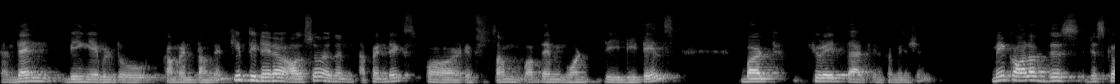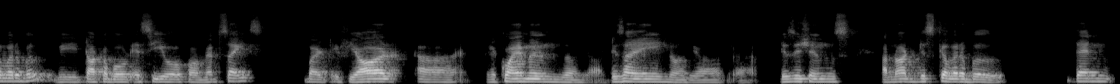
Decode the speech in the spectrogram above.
and then being able to comment on it. Keep the data also as an appendix or if some of them want the details, but curate that information. Make all of this discoverable. We talk about SEO for websites, but if your uh, requirements or your design or your uh, decisions are not discoverable, then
